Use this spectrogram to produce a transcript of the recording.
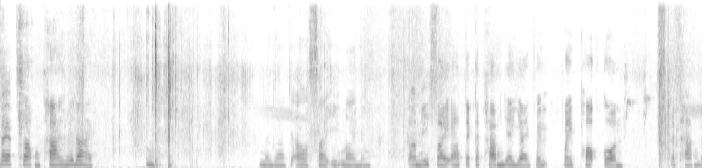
แดดส่องทายไม่ได้มแม่ยายจะเอาใส่อีกหน่อยหนึ่ง ตอนนี้ใส่เอาแต่กระถางใหญ่ๆไปไปเพาะก่อน กระถางเ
